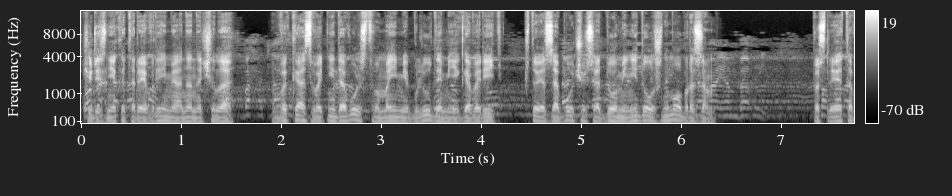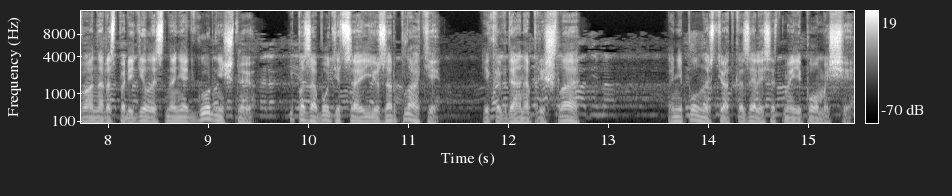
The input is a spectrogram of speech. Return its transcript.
Через некоторое время она начала выказывать недовольство моими блюдами и говорить, что я забочусь о доме недолжным образом. После этого она распорядилась нанять горничную и позаботиться о ее зарплате. И когда она пришла, они полностью отказались от моей помощи.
